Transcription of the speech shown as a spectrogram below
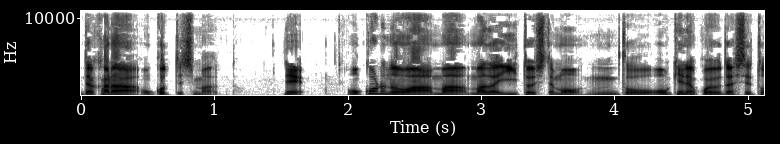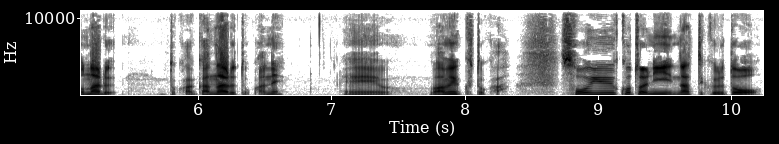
だから怒ってしまう。で、怒るのは、まあ、まだいいとしても、うんと、大きな声を出して怒鳴るとか、がなるとかね、えーわめくとか、そういうことになってくると、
